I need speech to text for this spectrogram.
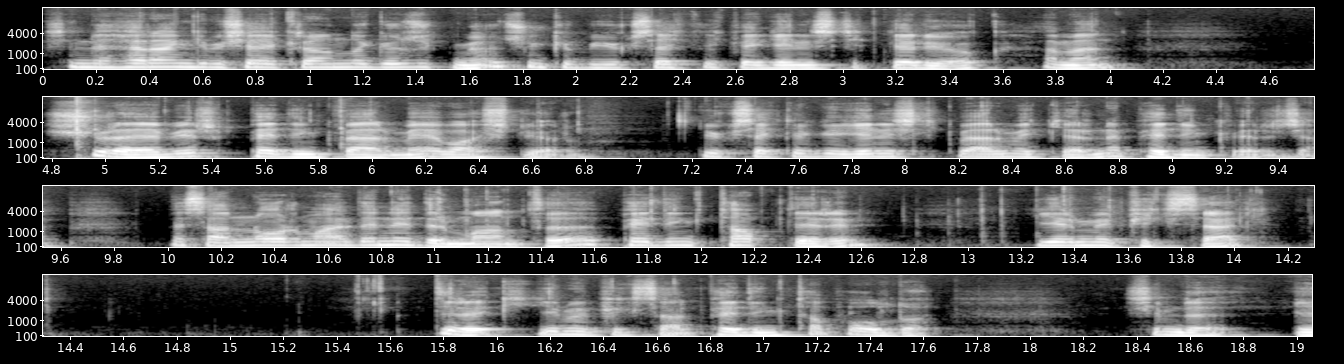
Şimdi herhangi bir şey ekranımda gözükmüyor. Çünkü bir yükseklik ve genişlikleri yok. Hemen şuraya bir padding vermeye başlıyorum. Yükseklik ve genişlik vermek yerine padding vereceğim. Mesela normalde nedir mantığı? Padding top derim. 20 piksel. Direkt 20 piksel padding top oldu. Şimdi e,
